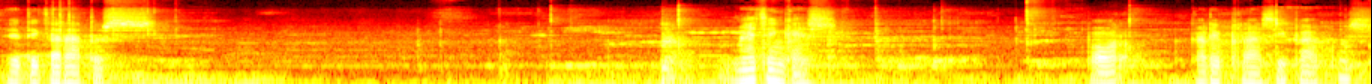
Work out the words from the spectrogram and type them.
Di 300 matching guys. Power kalibrasi bagus.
